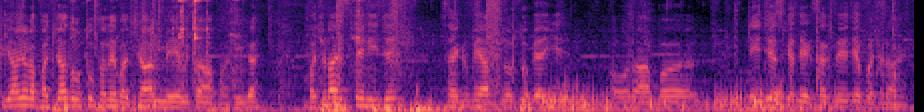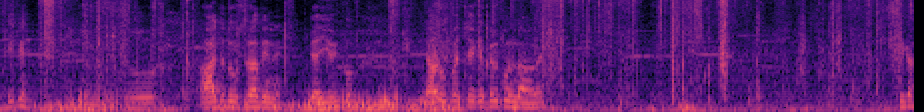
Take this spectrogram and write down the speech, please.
ਗੱਲ ਆ यह जरा बच्चा दोस्तों थले बच्चा मेल काफ है ठीक है बछड़ा इसके नीचे सेकंड में आप दोस्तों पे आइए और आप नीचे इसके देख सकते हैं ये बछड़ा है ठीक है तो आज दूसरा दिन है ब्याई हुई को नाड़ू बच्चे के बिल्कुल नाल है ਠੀਕ ਆ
